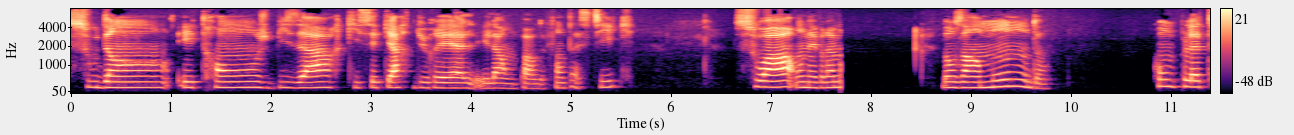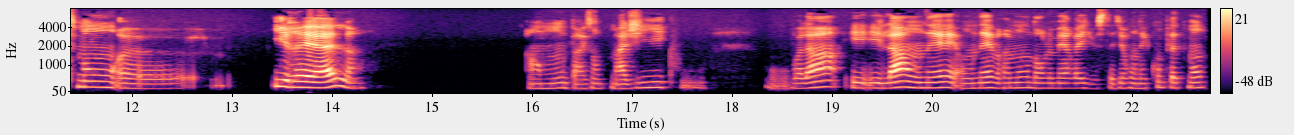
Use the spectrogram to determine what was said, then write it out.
soudains, étranges, bizarres, qui s'écartent du réel. Et là, on parle de fantastique. Soit on est vraiment dans un monde complètement euh, irréel, un monde par exemple magique ou, ou voilà, et, et, là on est, on est vraiment dans le merveilleux, c'est-à-dire on est complètement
